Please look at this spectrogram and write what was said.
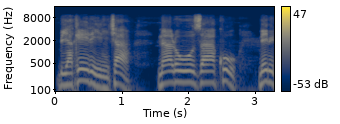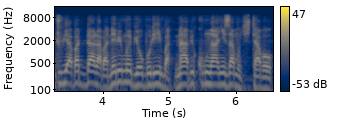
byeyakeera enkya n'alowoozaako n'ebintu byabadde alaba n'ebimu ebyobulimba n'abikuŋŋaanyiza mu kitabo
